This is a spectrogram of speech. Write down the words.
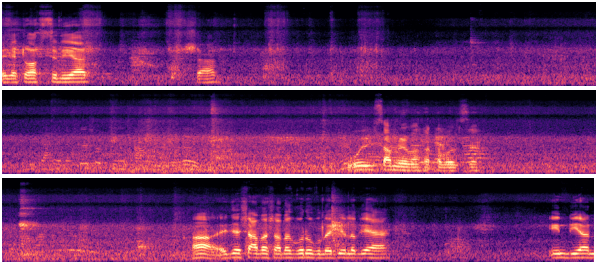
এই যে একটা অস্ট্রেলিয়ার। সার ওই সামনের মাথাটা বলছে। হ্যাঁ এই যে সাদা সাদা গরুগুলো, এটি হলো গিয়া ইন্ডিয়ান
